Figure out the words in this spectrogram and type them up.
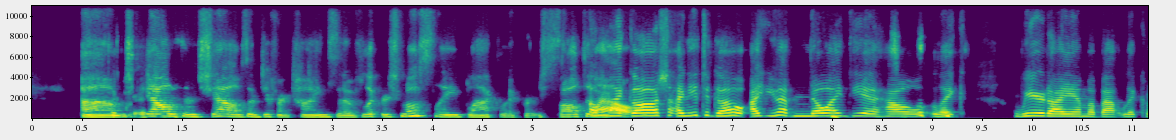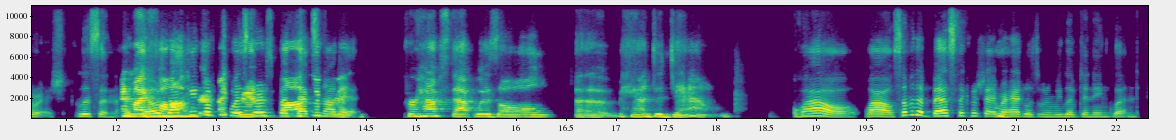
um, shelves and shelves of different kinds of licorice, mostly black licorice, salted. Oh my gosh, I need to go. I you have no idea how like weird I am about licorice. Listen, and I know father, knocking of Twizzlers, but that's not it. Perhaps that was all uh, handed down. Wow, wow. Some of the best licorice I ever hmm. had was when we lived in England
